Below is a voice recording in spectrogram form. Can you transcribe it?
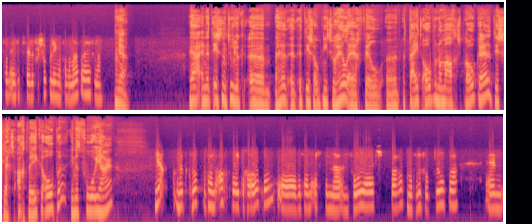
van eventuele versoepelingen van de maatregelen. Ja. Ja, en het is natuurlijk, ehm, het, het is ook niet zo heel erg veel tijd open, normaal gesproken. Hè? Het is slechts acht weken open in het voorjaar. Ja, dat klopt. We zijn acht weken geopend. Eh, we zijn echt een, eh, een voorjaarspark met heel veel tulpen. En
